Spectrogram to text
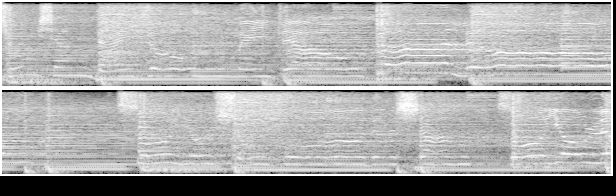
就像带走每条河流所有受过的伤所有流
